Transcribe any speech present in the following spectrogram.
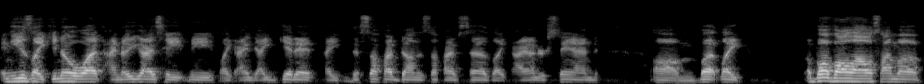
and he's like, you know what? I know you guys hate me. Like I, I get it. I the stuff I've done, the stuff I've said, like I understand. Um, but like above all else, I'm a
